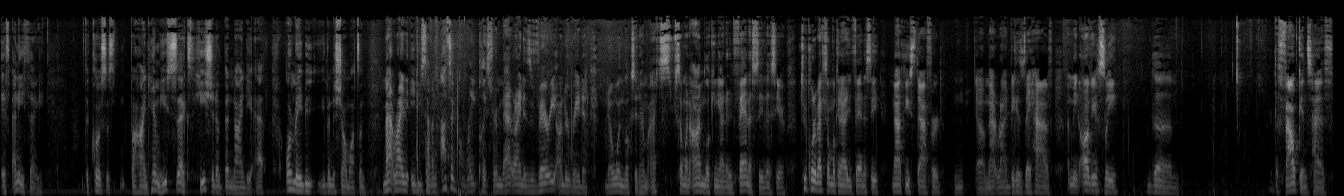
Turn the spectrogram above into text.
if anything, the closest behind him, he's sixth. He should have been 90 at, or maybe even Deshaun Watson. Matt Ryan 87. That's a great place for him. Matt Ryan is very underrated. No one looks at him. That's someone I'm looking at in fantasy this year. Two quarterbacks I'm looking at in fantasy Matthew Stafford, uh, Matt Ryan, because they have, I mean, obviously, the. The Falcons have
